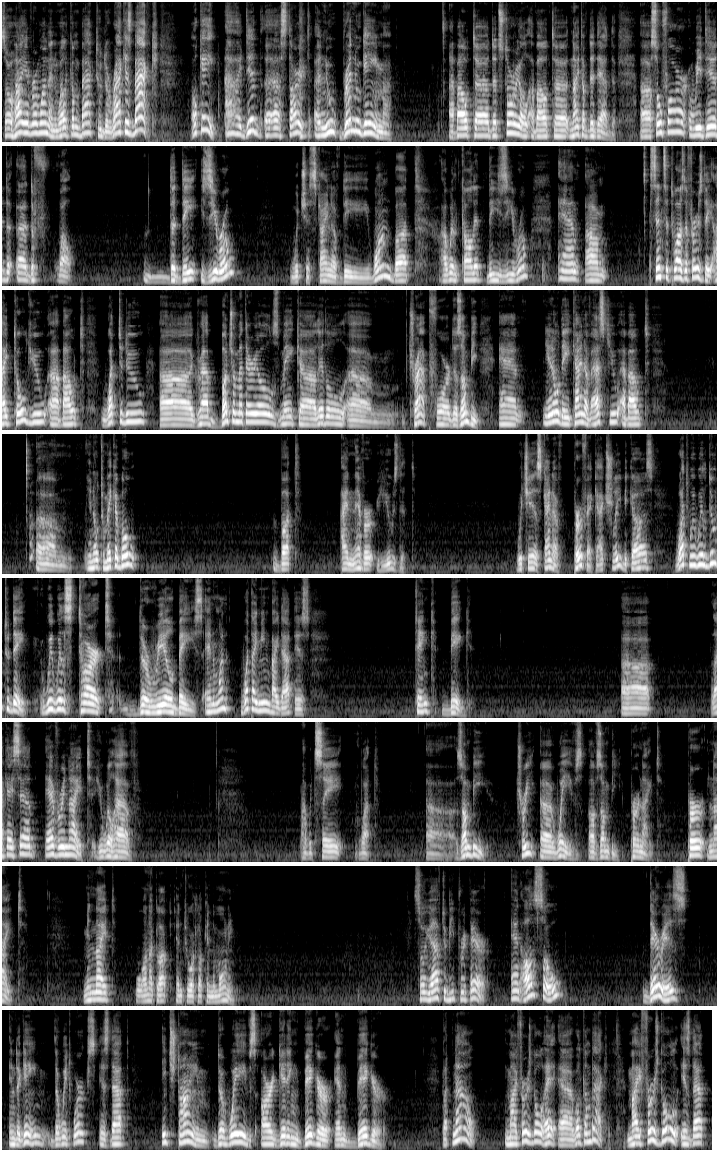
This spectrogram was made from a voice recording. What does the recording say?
So hi everyone and welcome back to The Rack is Back! Okay, I did uh, start a new, brand new game about uh, the tutorial about uh, Night of the Dead. Uh, so far we did uh, the, well, the day zero, which is kind of the one, but I will call it the zero. And um, since it was the first day, I told you about what to do. Uh, grab bunch of materials, make a little um, trap for the zombie, and you know they kind of ask you about, um, you know, to make a bow. But I never used it, which is kind of perfect actually because what we will do today, we will start the real base. And one, what I mean by that is think big. Uh, like I said, every night you will have, I would say, what? Uh, zombie, three uh, waves of zombie per night. Per night midnight, 1 o'clock, and 2 o'clock in the morning. So you have to be prepared. And also, there is, in the game, the way it works is that each time the waves are getting bigger and bigger. But now, my first goal, hey, uh, welcome back. My first goal is that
